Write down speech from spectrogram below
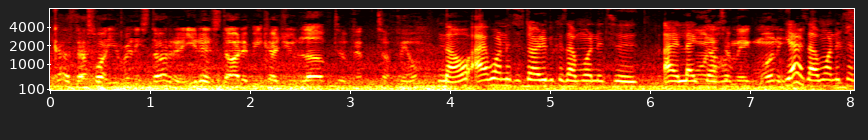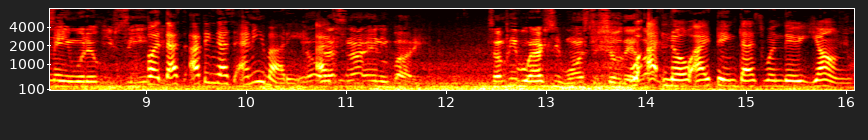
Because that's why you really started it. You didn't start it because you love to to film. No, I wanted to start it because I wanted to. I like the wanted whole. to make money. Yes, I wanted you to seen make- what it, you seen. But that's. I think that's anybody. no, I, that's not anybody. Some people actually wants to show their Well, I, no, I think that's when they're young.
